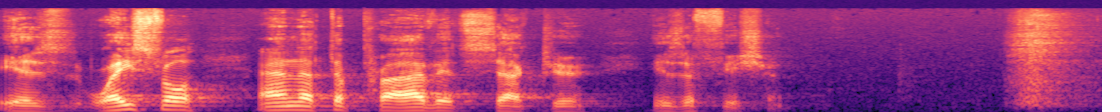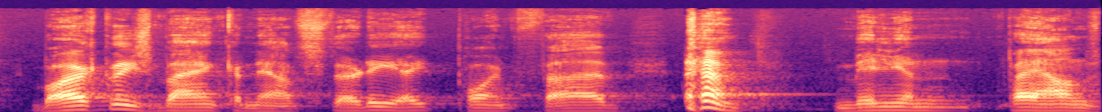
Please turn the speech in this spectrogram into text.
is wasteful and that the private sector is efficient. Barclays Bank announced 38.5 million pounds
